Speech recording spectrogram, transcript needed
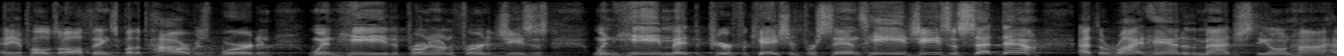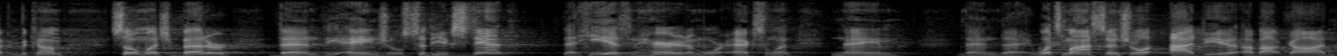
And he upholds all things by the power of his word. And when he, the pronoun referring to Jesus, when he made the purification for sins, he, Jesus, sat down at the right hand of the majesty on high, having become so much better than the angels, to the extent that he has inherited a more excellent name than they. What's my central idea about God?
